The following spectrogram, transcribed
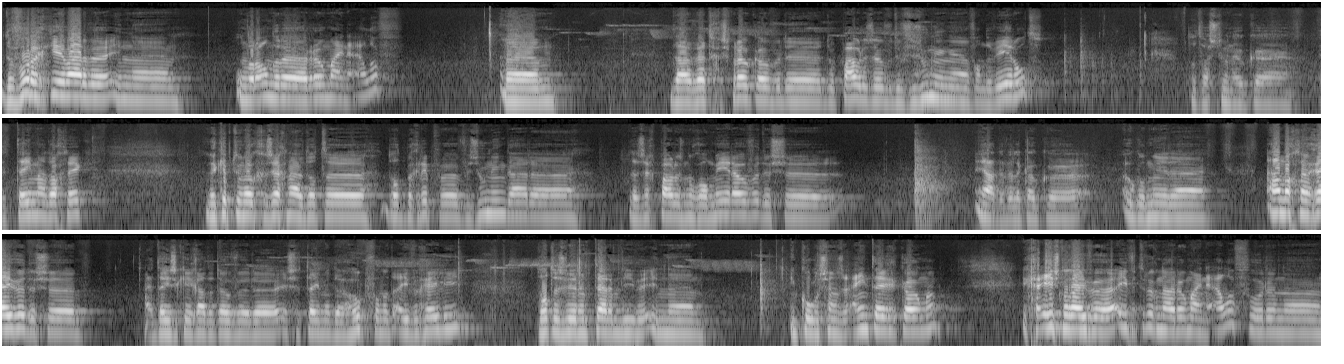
de vorige keer waren we in uh, onder andere Romeinen 11. Um, daar werd gesproken over de, door Paulus over de verzoening van de wereld. Dat was toen ook uh, het thema, dacht ik. En ik heb toen ook gezegd, nou, dat, uh, dat begrip verzoening, daar, daar zegt Paulus nogal meer over. Dus ja, daar wil ik ook, ook wat meer aandacht aan geven. Dus deze keer gaat het over, uh, is het thema de hoop van het evangelie. Dat is weer een term die we in, uh, in Colossense 1 tegenkomen. Ik ga eerst nog even, even terug naar Romeinen 11 voor een, uh,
